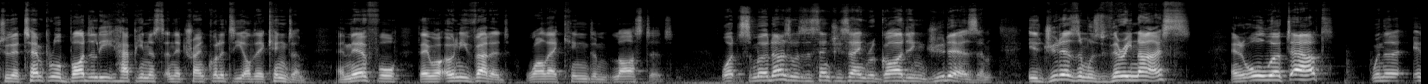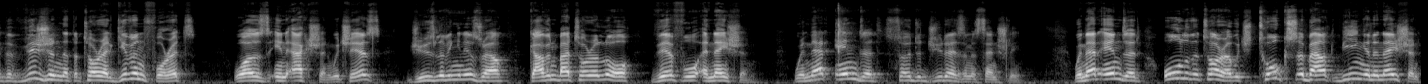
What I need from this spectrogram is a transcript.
to their temporal bodily happiness and the tranquility of their kingdom, and therefore they were only valid while their kingdom lasted. What Spinoza was essentially saying regarding Judaism is Judaism was very nice and it all worked out when the, the vision that the Torah had given for it was in action, which is Jews living in Israel, governed by Torah law, therefore a nation. When that ended, so did Judaism essentially. when that ended, all of the Torah, which talks about being in a nation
